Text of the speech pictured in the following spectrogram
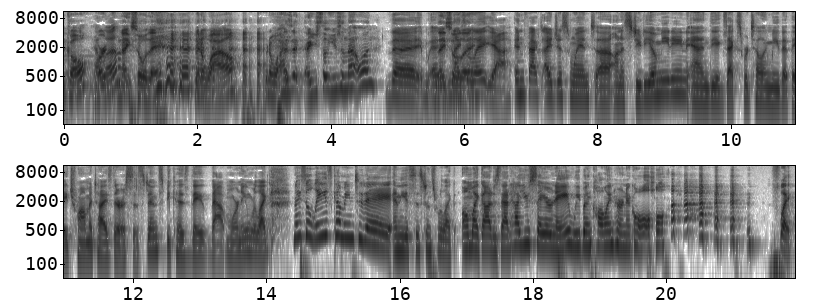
Nicole or Hello. Nice Ole. Been a while. Been a while. Has it? Are you still using that one? The uh, Nice nice Olay? Olay, yeah. In fact, I just went uh, on a studio meeting, and the execs were telling me that they traumatized their assistants because they that morning were like, "Nice Olay's coming today," and the assistants were like, "Oh my god, is that how you say her name? We've been calling her Nicole." it's like,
